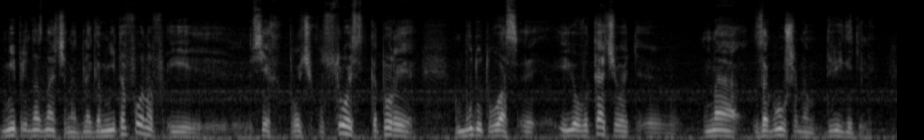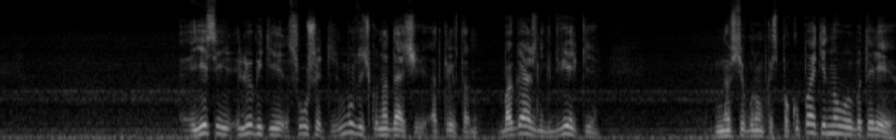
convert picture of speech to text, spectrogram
не предназначена для гамнитофонов и всех прочих устройств, которые будут у вас э, ее выкачивать э, на заглушенном двигателе. Если любите слушать музычку на даче, открыв там багажник, дверки на всю громкость, покупайте новую батарею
